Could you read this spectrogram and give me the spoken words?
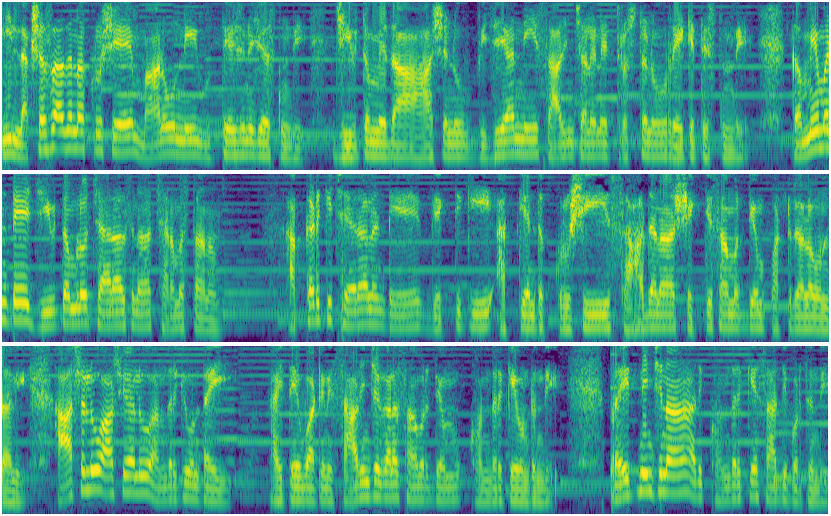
ఈ లక్ష్య సాధన కృషే మానవుణ్ణి ఉత్తేజన చేస్తుంది. జీవితం మీద ఆశను విజయాన్ని సాధించాలనే తృష్టను రేకెత్తిస్తుంది. గమ్యం అంటే జీవితంలో చేరాల్సిన చరమస్థానం. అక్కడికి చేరాలంటే వ్యక్తికి అత్యంత కృషి సాధన శక్తి సామర్థ్యం పట్టుదల ఉండాలి. ఆశలు ఆశయాలు అందరికీ ఉంటాయి. అయితే వాటిని సాధించగల సామర్థ్యం కొందరికే ఉంటుంది. ప్రయత్నించినా అది కొందరికే సాధ్యపడుతుంది.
